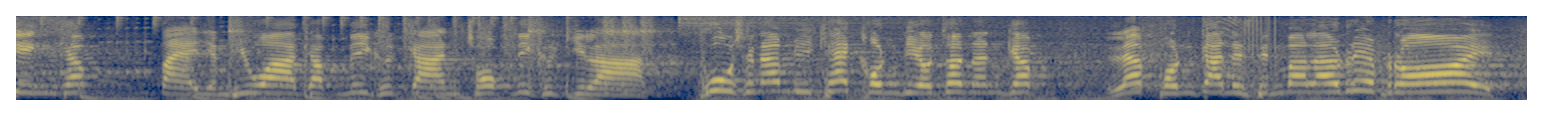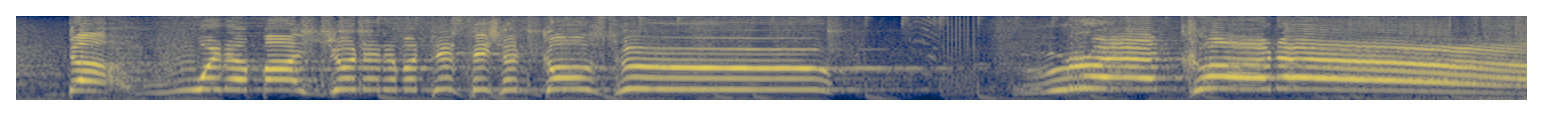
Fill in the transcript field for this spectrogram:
ริง ๆ ครับ แต่อย่างที่ว่าครับนี่คือการชกนี่คือกีฬา ผู้ชนะมีแค่คนเดียวเท่านั้นครับ และผลการตัดสินมาแล้วเรียบร้อย The winner by unanimous decision goes to Red Corner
